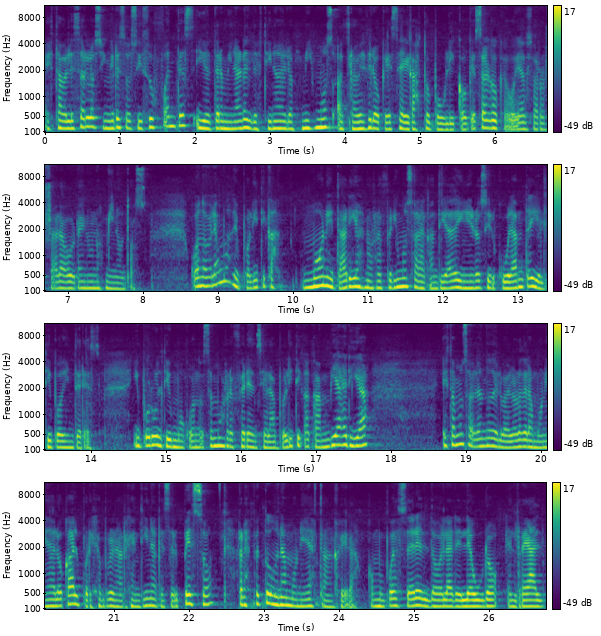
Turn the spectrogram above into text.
establecer los ingresos y sus fuentes y determinar el destino de los mismos a través de lo que es el gasto público, que es algo que voy a desarrollar ahora en unos minutos. Cuando hablamos de políticas monetarias nos referimos a la cantidad de dinero circulante y el tipo de interés. Y por último, cuando hacemos referencia a la política cambiaria, Estamos hablando del valor de la moneda local, por ejemplo en Argentina, que es el peso, respecto de una moneda extranjera, como puede ser el dólar, el euro, el real,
